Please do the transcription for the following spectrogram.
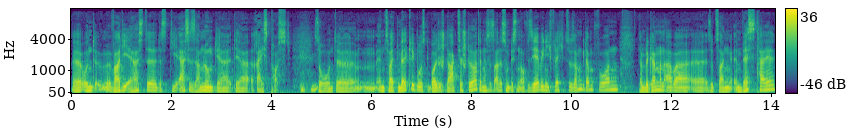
Äh, und äh, war die erste, das, die erste Sammlung der, der Reichspost. Mhm. So, und äh, im Zweiten Weltkrieg wurde das Gebäude stark zerstört, dann ist das alles so ein bisschen auf sehr wenig Fläche zusammengedampft worden. Dann begann man aber äh, sozusagen im Westteil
